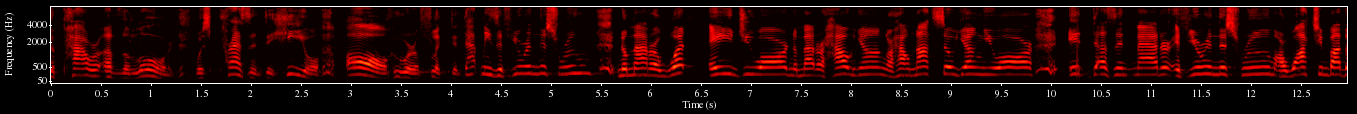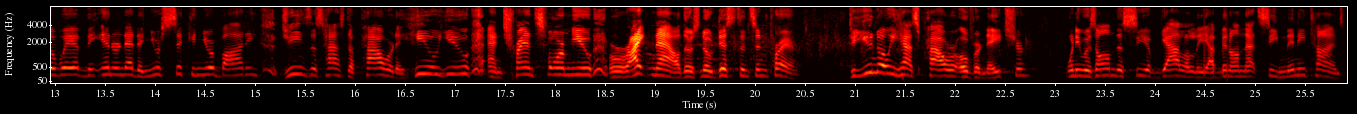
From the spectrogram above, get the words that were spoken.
the power of the Lord was present to heal all who were afflicted. That means if you're in this room, no matter what age you are, no matter how young or how not so young you are, it doesn't matter. If you're in this room or watching by the way of the internet and you're sick in your body, Jesus has the power to heal you and transform you right now. There's no distance in prayer. Do you know he has power over nature? When he was on the Sea of Galilee, I've been on that sea many times,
